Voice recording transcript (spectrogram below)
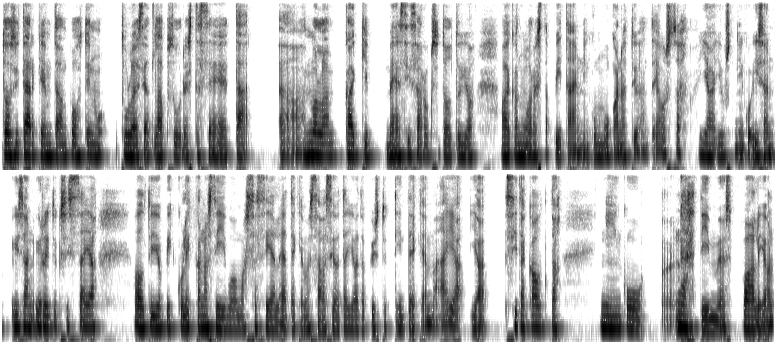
tosi tärkeä, mitä on pohtinut, tulee sieltä lapsuudesta se, että me ollaan kaikki meidän sisarukset oltu jo aika nuoresta pitäen niin kuin mukana työnteossa ja just niin kuin isän, isän yrityksissä ja oltiin jo pikkulikkana siivoamassa siellä ja tekemässä asioita, joita pystyttiin tekemään. Ja, ja sitä kautta niin kuin nähtiin myös paljon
